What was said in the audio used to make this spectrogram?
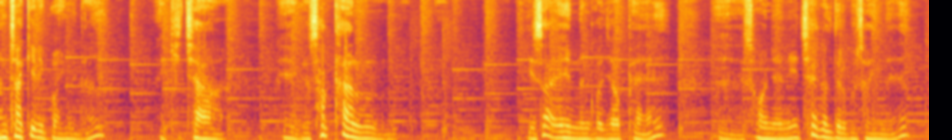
전차길이 보입니다. 기차의 그 석탄 이 쌓여 있는 곳 옆에 에, 소년이 책을 들고 서 있네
